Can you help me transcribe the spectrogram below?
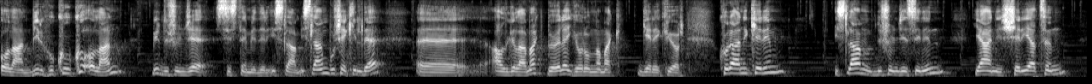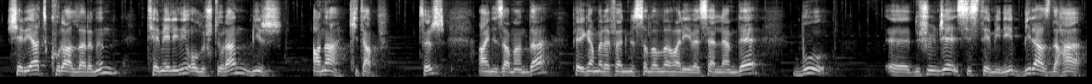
olan, bir hukuku olan bir düşünce sistemidir İslam. İslam bu şekilde e, algılamak, böyle yorumlamak gerekiyor. Kur'an-ı Kerim İslam düşüncesinin yani şeriatın, şeriat kurallarının temelini oluşturan bir ana kitaptır. Aynı zamanda Peygamber Efendimiz sallallahu aleyhi ve sellem de bu e, düşünce sistemini biraz daha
